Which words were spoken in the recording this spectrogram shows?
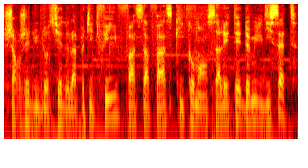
chargée du dossier de la petite fille face à face qui commence à l'été 2017.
